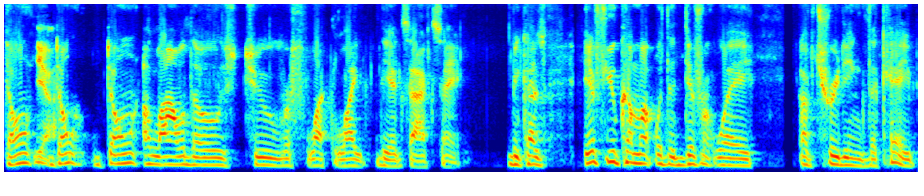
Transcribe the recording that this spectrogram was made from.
Don't Yeah. don't don't allow those to reflect light the exact same. Because if you come up with a different way of treating the cape,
